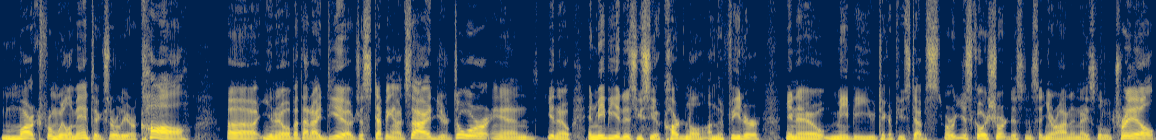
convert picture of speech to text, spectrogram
Mark from Willimantic's earlier call uh, you know, about that idea of just stepping outside your door and, you know, and maybe it is you see a cardinal on the feeder, you know, maybe you take a few steps or you just go a short distance and you're on a nice little trail.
